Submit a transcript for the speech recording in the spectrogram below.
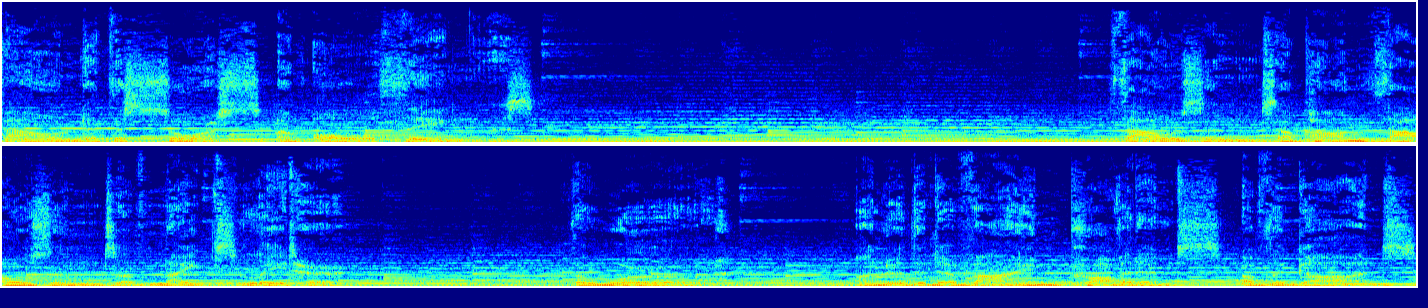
found at the source of all things. Thousands upon thousands of nights later, the world, under the divine providence of the gods,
